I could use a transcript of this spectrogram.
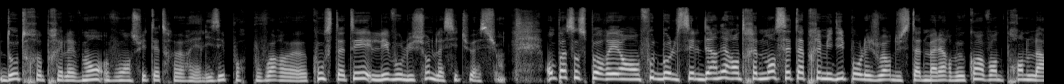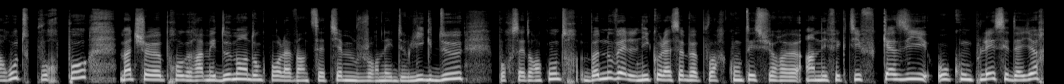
D'autres prélèvements vont ensuite être réalisés pour pouvoir euh, constater l'évolution de la situation. On passe au sport et en football. C'est le dernier entraînement cet après-midi pour les joueurs du stade Malherbe-Camp avant de prendre la route pour Pau. Match euh, programmé demain donc pour la 27e journée de Ligue 2. Pour cette rencontre, bonne nouvelle, Nicolas Seb va pouvoir compter sur euh, un effectif quasi au complet. C'est d'ailleurs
